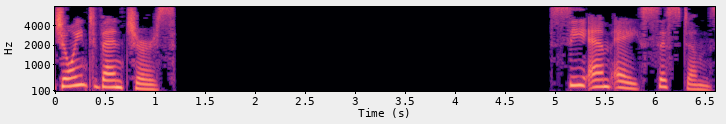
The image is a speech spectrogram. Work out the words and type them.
Joint ventures CMA Systems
